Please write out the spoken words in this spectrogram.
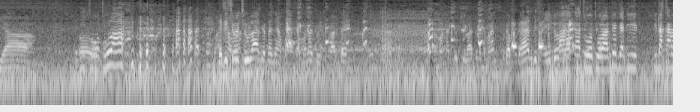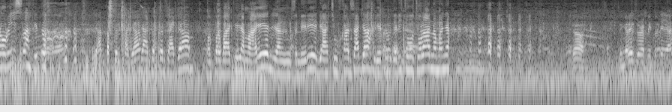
Iya. Jadi Oh. cul-culan. Jadi cuculan katanya Pak. Mana cuculan teh? Ya. Cuculan teman-teman? Mudah-mudahan bisa hidup ya. Bahasa cul-culan teh jadi tidak karoris lah gitu. Ya. Diantepkan saja. Diantepkan saja memperbaiki yang lain, yang sendiri diacuhkan saja gitu. Jadi cul-culan namanya. Tuh. Dengerin suara pintunya ya.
